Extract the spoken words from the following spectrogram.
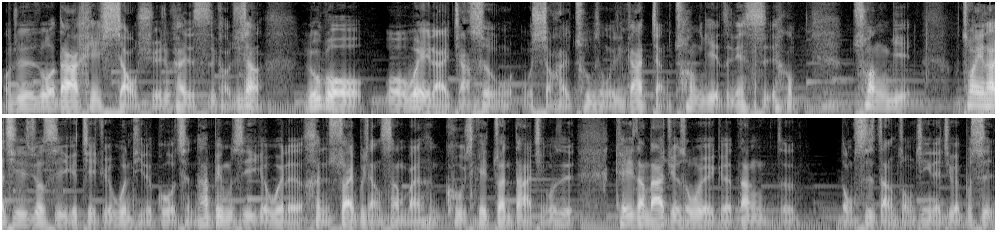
我觉得如果大家可以小学就开始思考，就像如果。我未来假设我我小孩出生，我一定跟他讲创业这件事。创业，创业它其实就是一个解决问题的过程，它并不是一个为了很帅不想上班很酷可以赚大钱，或是可以让大家觉得说我有一个当着董事长总经理的机会，不是。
